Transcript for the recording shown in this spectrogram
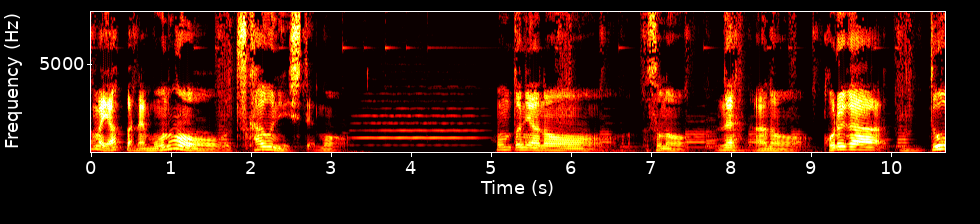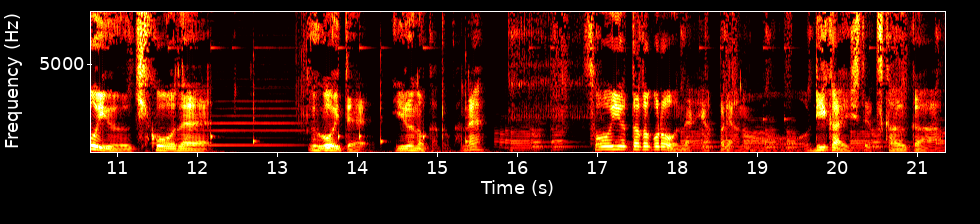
まあやっぱね、物を使うにしても、本当にあの、その、ね、あの、これがどういう機構で動いているのかとかね。そういったところをね、やっぱりあの、理解して使うか、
